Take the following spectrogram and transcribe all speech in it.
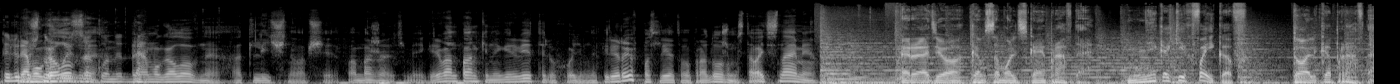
Ты любишь Прям уголовное, законы, да. Прям уголовное. Отлично вообще. Обожаю тебя, Игорь. Иван Панкин, Игорь Виттель. Уходим на перерыв. После этого продолжим. Оставайтесь с нами. Радио «Комсомольская правда». Никаких фейков. Только правда.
